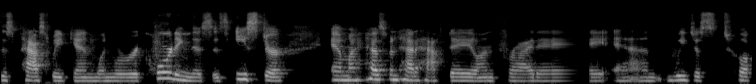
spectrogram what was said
this past weekend when we're recording this is Easter and my husband had a half day on Friday and we just took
